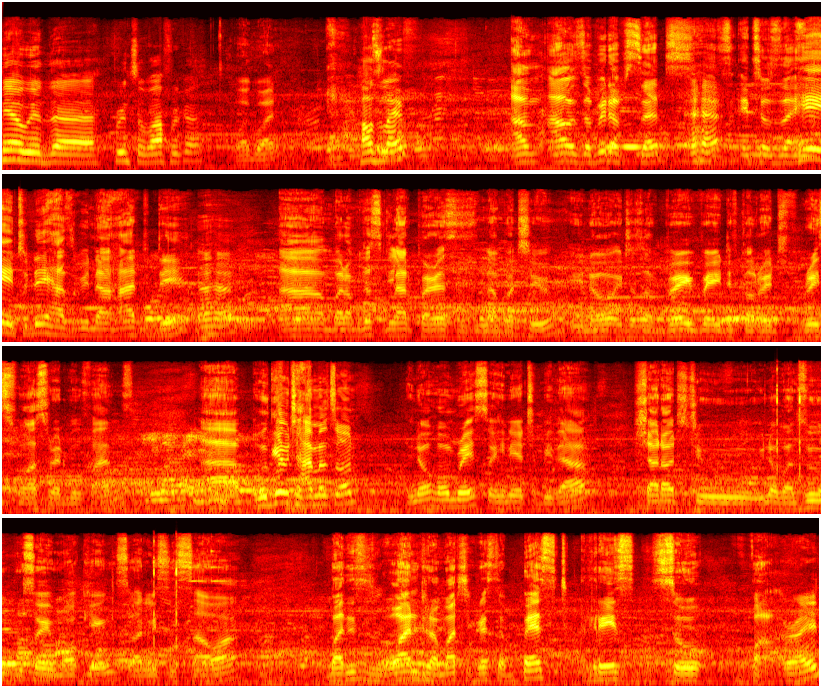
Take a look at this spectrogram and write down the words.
here with uh, Prince of Africa. What, what? How's life? Um, I was a bit upset. It was like, hey, today has been a hard day. Uh-huh. Um, but I'm just glad Perez is number two. You know, it was a very, very difficult race- race for us Red Bull fans. Uh, we'll give it to Hamilton. You know, home race, so he needed to be there. Shout out to you know Guanyu, we saw him walking, so at least he's sour. But this is one dramatic race, the best race so far. Right?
